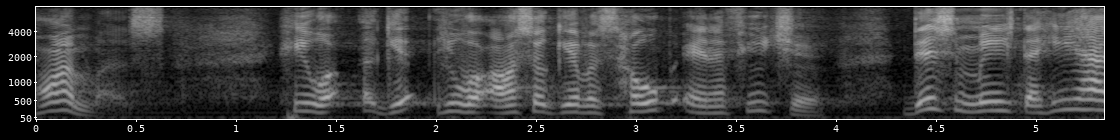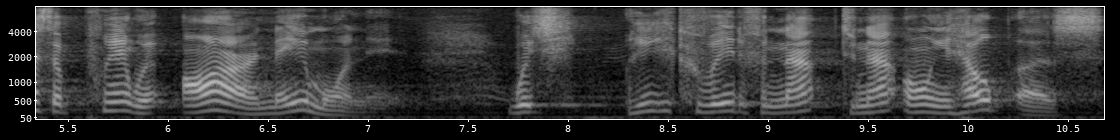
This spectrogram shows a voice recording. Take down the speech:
harm us. He will, uh, get, he will also give us hope and a future. This means that He has a plan with our name on it, which he created for not, to not only help us,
